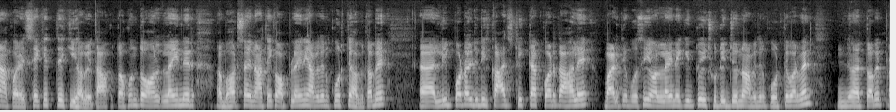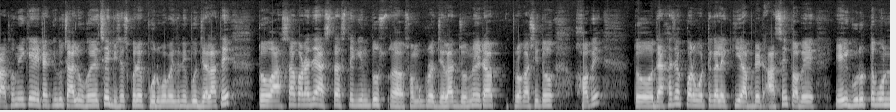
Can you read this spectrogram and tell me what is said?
না করে, সেক্ষেত্রে কী হবে? তা তখন তো অনলাইনের ভরসায় না থেকে অফলাইনে আবেদন করতে হবে। তবে লিভ পোর্টাল যদি কাজ ঠিকঠাক করে, তাহলে বাড়িতে বসেই অনলাইনে কিন্তু এই ছুটির জন্য আবেদন করতে পারবেন। তবে প্রাথমিকে এটা কিন্তু চালু হয়েছে, বিশেষ করে পূর্ব মেদিনীপুর জেলাতে। তো আশা করা যায় আস্তে আস্তে কিন্তু সমগ্র জেলার জন্য এটা প্রকাশিত হবে। তো দেখা যাক পরবর্তীকালে কি আপডেট আসে। তবে এই গুরুত্বপূর্ণ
